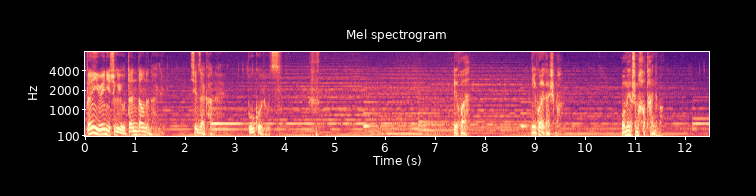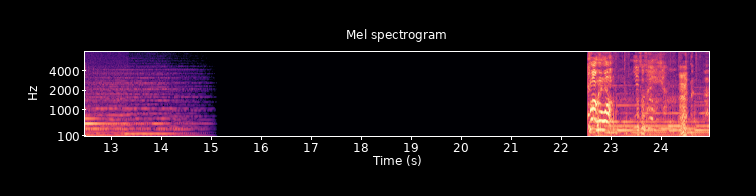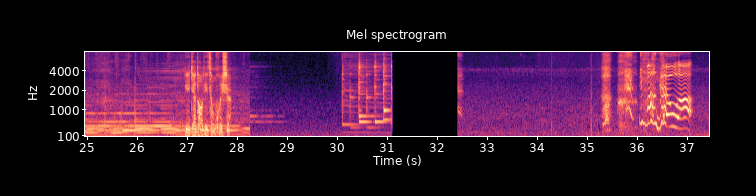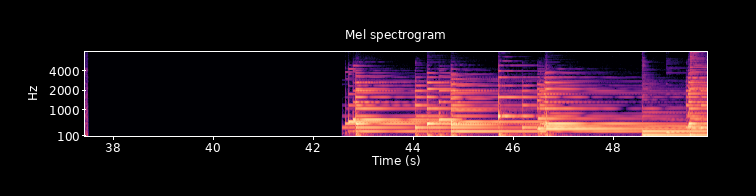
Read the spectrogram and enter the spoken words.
本以为你是个有担当的男人，现在看来，不过如此。李欢，你过来干什么？我们有什么好谈的吗？放开我！走走走！哎，叶家到底怎么回事？我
